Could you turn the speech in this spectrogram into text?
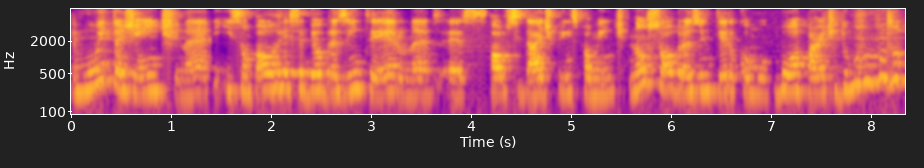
é muita gente, né? E São Paulo recebeu o Brasil inteiro, né? É, Paulo cidade principalmente. Não só o Brasil inteiro, como boa parte do mundo.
